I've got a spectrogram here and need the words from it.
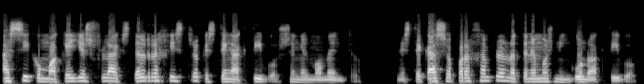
así como aquellos flags del registro que estén activos en el momento. En este caso, por ejemplo, no tenemos ninguno activo.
